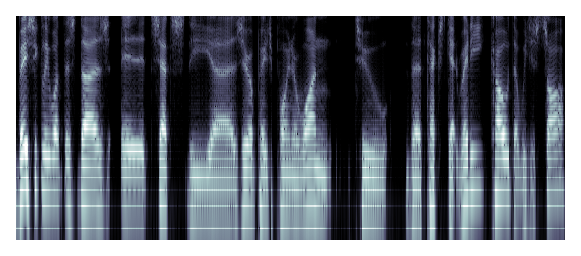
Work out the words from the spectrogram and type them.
basically what this does, it sets the uh, zero page pointer 1 to the text get ready code that we just saw.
